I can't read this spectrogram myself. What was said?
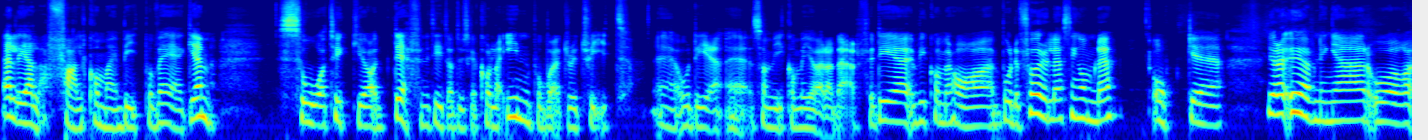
Eller i alla fall komma en bit på vägen. Så tycker jag definitivt att du ska kolla in på vårt retreat eh, och det eh, som vi kommer göra där. För det, vi kommer ha både föreläsning om det och eh, göra övningar och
